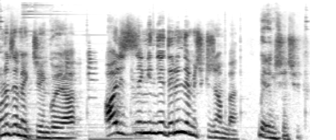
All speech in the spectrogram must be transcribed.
O ne demek Cengo ya? Ailesi zengin diye derinle mi çıkacağım ben? Benim için çık.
